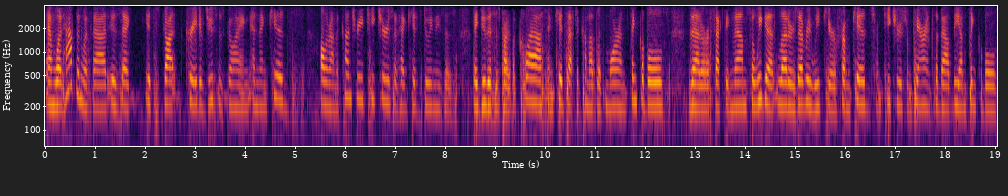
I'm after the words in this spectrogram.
And what happened with that is that it's got creative juices going, and then kids all around the country. Teachers have had kids doing these as they do this as part of a class, and kids have to come up with more unthinkables that are affecting them. So we get letters every week here from kids, from teachers, from parents about the unthinkables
